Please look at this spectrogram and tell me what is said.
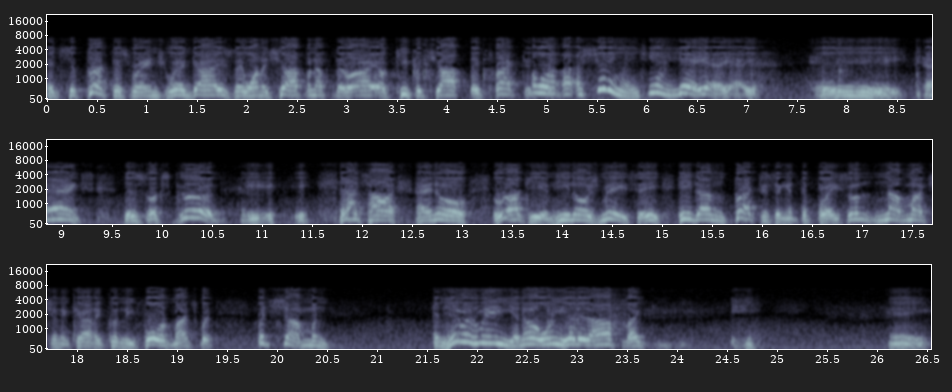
It's a practice range where guys, they want to sharpen up their eye or keep it sharp, they practice. Oh, a, a shooting range, yeah, yeah. Yeah, yeah, yeah, yeah. Hey, thanks. This looks good. That's how I, I know Rocky, and he knows me, see? He done practicing at the place. Not much in account. He couldn't afford much, but but some. And, and him and me, you know, we hit it off like... Hey,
